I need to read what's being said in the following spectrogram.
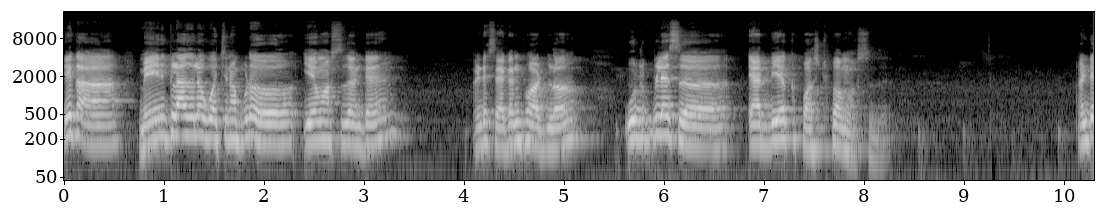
ఇక మెయిన్ క్లాజ్లోకి వచ్చినప్పుడు ఏమొస్తుందంటే అంటే సెకండ్ పార్ట్లో వుడ్ ప్లస్ ఎర్బి యొక్క ఫస్ట్ ఫామ్ వస్తుంది. అంటే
